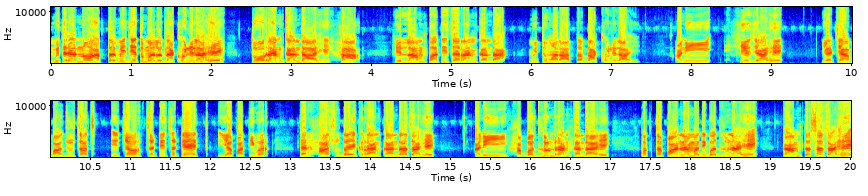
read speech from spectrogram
मित्रांनो आत्ता मी जे तुम्हाला दाखवलेला आहे तो रानकांदा आहे. हा हे लांब पातीचा रान कांदा. मी तुम्हाला आता दाखवलेला आहे. आणि हे जे आहे याच्या बाजूचाच याच्यावर चटे चटे आहेत या पातीवर. तर हा सुद्धा एक रानकांदाच आहे. आणि हा बदलून रानकांदा आहे. फक्त पानामध्ये बदलून आहे. काम तसंच आहे.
